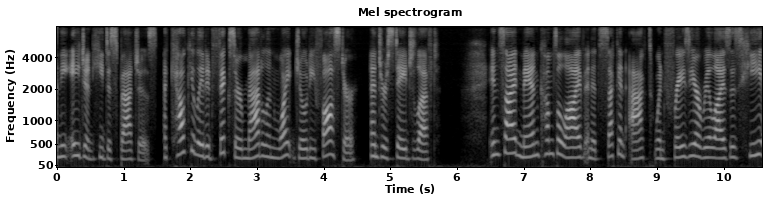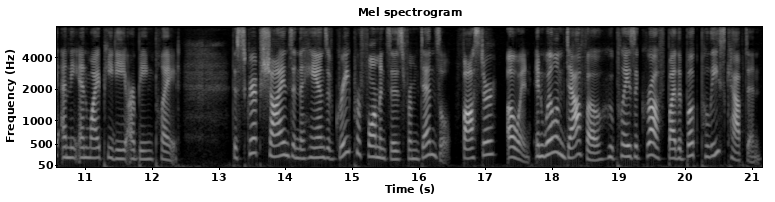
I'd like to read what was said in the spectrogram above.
and the agent he dispatches, a calculated fixer Madeline White Jodie Foster, enter stage left. Inside Man comes alive in its second act when Frazier realizes he and the NYPD are being played. The script shines in the hands of great performances from Denzel, Foster, Owen, and Willem Dafoe, who plays a gruff by the book police captain.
